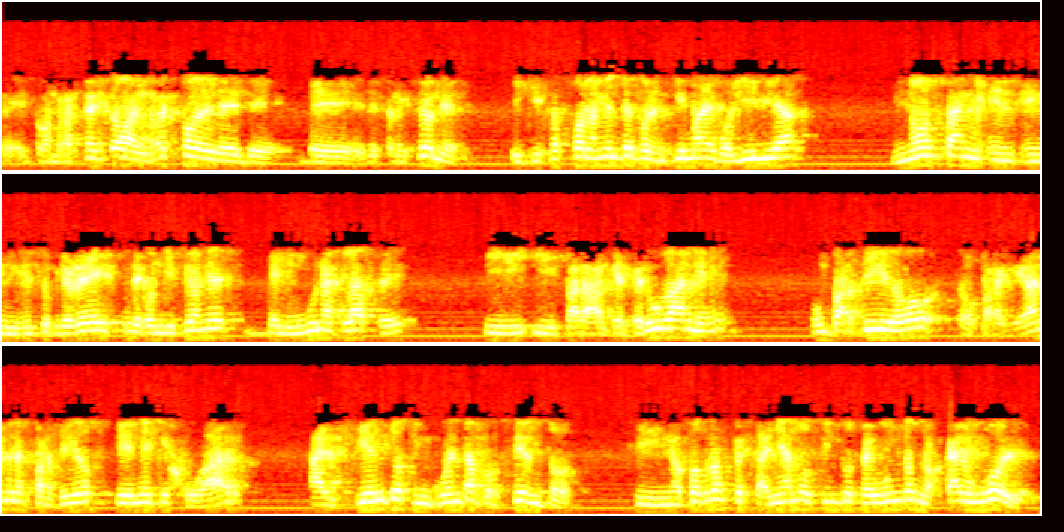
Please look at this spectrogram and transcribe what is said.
eh, con respecto al resto de, de, selecciones, y quizás solamente por encima de Bolivia, no están en, en, superioridad de condiciones de ninguna clase, y, y para que Perú gane un partido, o para que gane los partidos, tiene que jugar al 150%. Si nosotros pestañamos 5 segundos, nos cae un gol.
